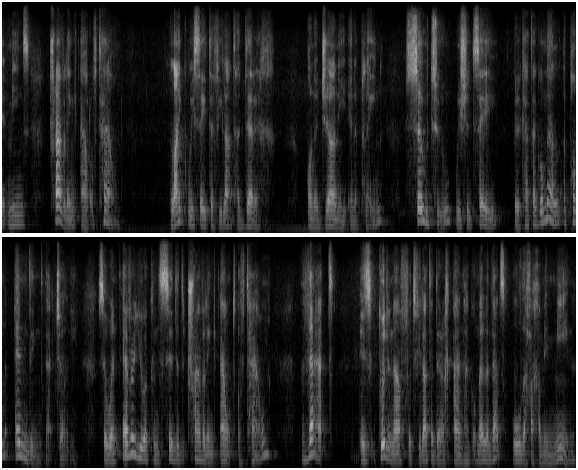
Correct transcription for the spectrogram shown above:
it means traveling out of town. Like we say Tefilat Haderech on a journey in a plane, so too we should say Birkat Gomel upon ending that journey. So whenever you are considered traveling out of town, that is good enough for Tfilat Haderech and Hagomel, and that's all the Chachamim mean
